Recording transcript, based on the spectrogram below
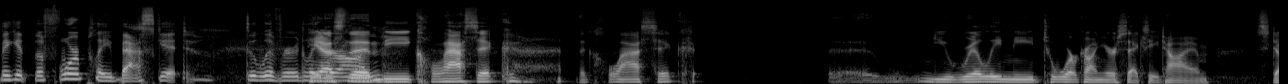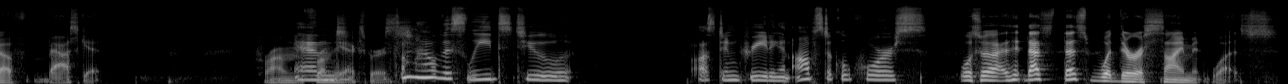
they get the foreplay basket delivered later yes, on. the the classic, the classic. Uh, you really need to work on your sexy time stuff basket from from the experts. Somehow this leads to Austin creating an obstacle course. Well, so I think that's that's what their assignment was,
